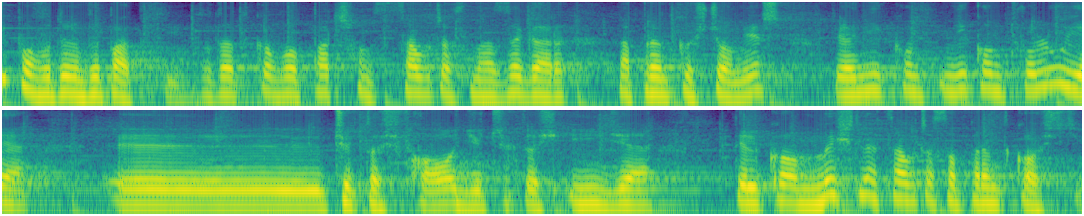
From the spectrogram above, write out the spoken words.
i powodują wypadki. Dodatkowo patrząc cały czas na zegar, na prędkościomierz, to ja nie, nie kontroluję, yy, czy ktoś wchodzi, czy ktoś idzie, tylko myślę cały czas o prędkości.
